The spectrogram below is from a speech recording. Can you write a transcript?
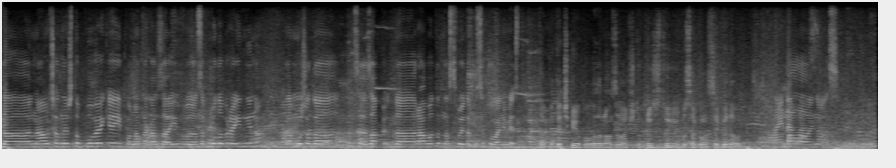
да научат нешто повеќе и понатака за за подобра иднина, да може да се да работат на своите посекувани места. Така, дечки, ви благодарам за вашето присуство и ви посакувам секој добро. Ова е на Хвала вас. и на вас.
